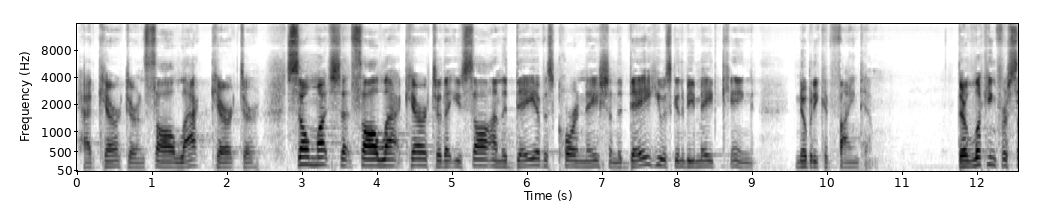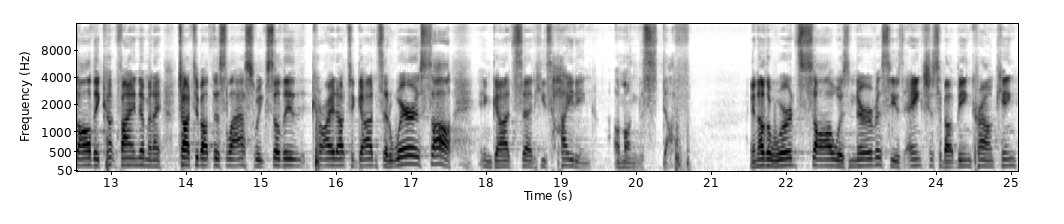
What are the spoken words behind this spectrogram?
had character and Saul lacked character. So much that Saul lacked character that you saw on the day of his coronation, the day he was going to be made king, nobody could find him. They're looking for Saul. They couldn't find him. And I talked about this last week. So they cried out to God and said, Where is Saul? And God said, He's hiding among the stuff. In other words, Saul was nervous. He was anxious about being crowned king.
